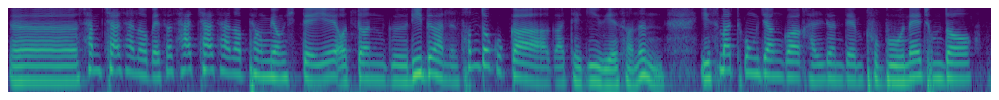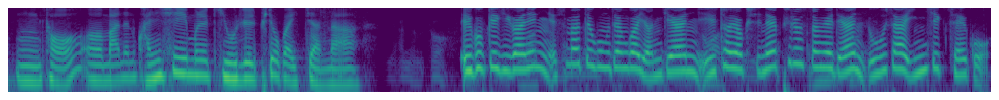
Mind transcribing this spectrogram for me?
어, 3차 산업에서 4차 산업혁명 시대에 어떤 그 리드하는 선도 국가가 되기 위해서는 이 스마트 공장과 관련된 부분에 좀더 음, 더 어, 많은 관심을 기울일 필요가 있지 않나. 7개 기관은 스마트 공장과 연계한 일터 혁신의 필요성에 대한 노사 인식 제고,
